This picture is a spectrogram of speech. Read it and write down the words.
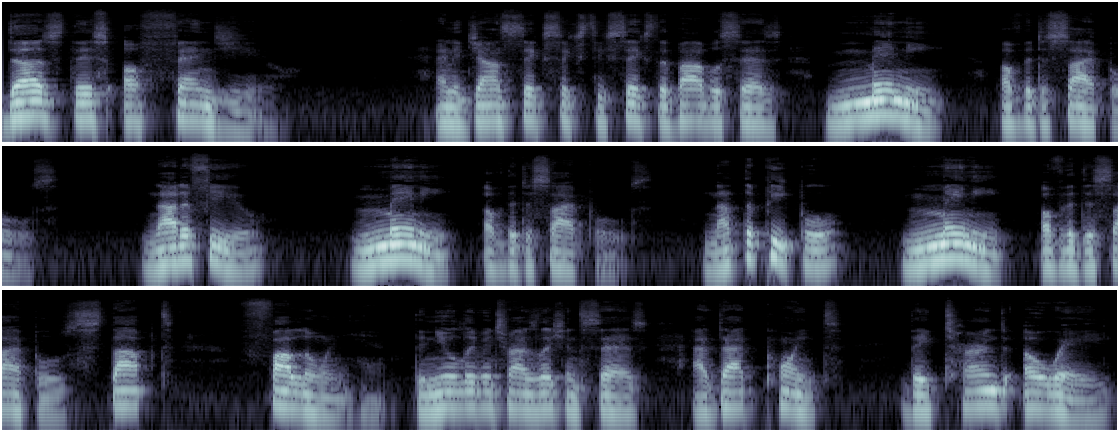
does this offend you? And in John 6, 66, the Bible says, many of the disciples, not a few, many of the disciples, not the people, many of the disciples stopped following him. The New Living Translation says, at that point, they turned away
